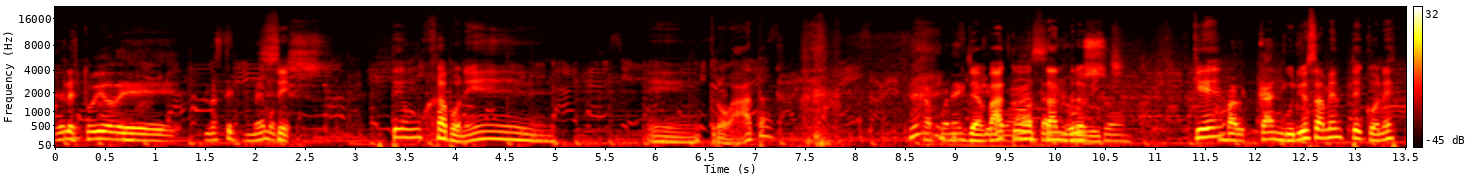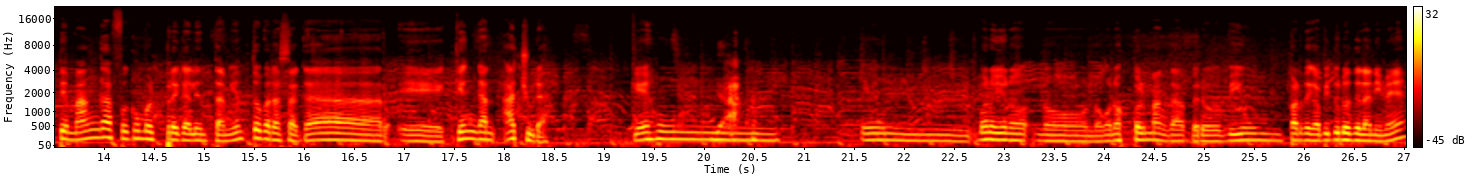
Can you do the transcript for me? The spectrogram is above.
El estudio de Plastic Memories. Este es un japonés eh, croata Japonés. Croata, Sandrovich. ruso, que Balcánico. curiosamente con este manga fue como el precalentamiento para sacar eh, Kengan Achura, que es un. Un bueno yo no, no, no conozco el manga, pero vi un par de capítulos del anime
